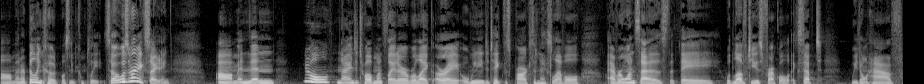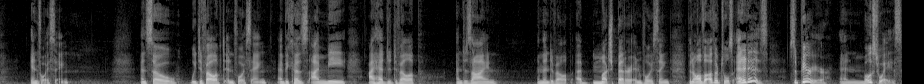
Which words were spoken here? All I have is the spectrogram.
Um, and our billing code wasn't complete. So it was very exciting. Um, and then, you know, nine to 12 months later, we're like, all right, well, we need to take this product to the next level. Everyone says that they would love to use Freckle, except we don't have invoicing. And so we developed invoicing. And because I'm me, I had to develop and design and then develop a much better invoicing than all the other tools. And it is superior in most ways.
